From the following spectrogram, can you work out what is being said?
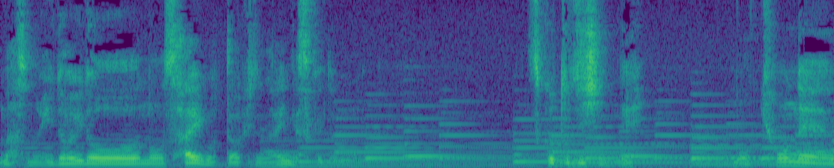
まあそのいろいろの最後ってわけじゃないんですけどもスコット自身ねもう去年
